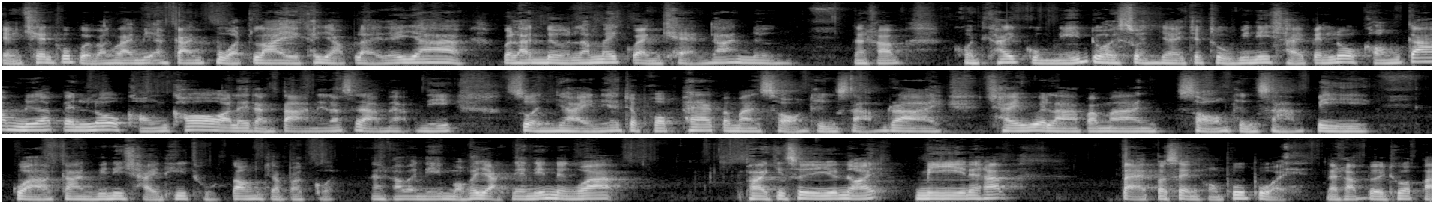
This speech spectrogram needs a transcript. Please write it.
อย่างเช่น ผู้ป่วยบางรายมีอาการปวดไหล่ขยับไหล่ได้ยาก เวลาเดินแล้วไม่แกว่งแขนด้านหนึ่งนะครับคนไข้กลุ่มนี้โดยส่วนใหญ่จะถูกวินิจฉัยเป็นโรคของกล้ามเนื้อเป็นโรคของข้ออะไรต่างๆ ในลักษณะแบบนี้ ส่วนใหญ่เนี่ยจะพบแพทย์ประมาณ 2-3 ราย ใช้เวลาประมาณ 2-3 ปี กว่าการวินิจฉัยที่ถูกต้องจะปรากฏนะครับอันนี้หมอก็อยากเน้นนิดนึงว่า พาร์กินสันอายุน้อยมีนะครับ8%ของผู้ป่วยนะครับโดยทั่วไป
